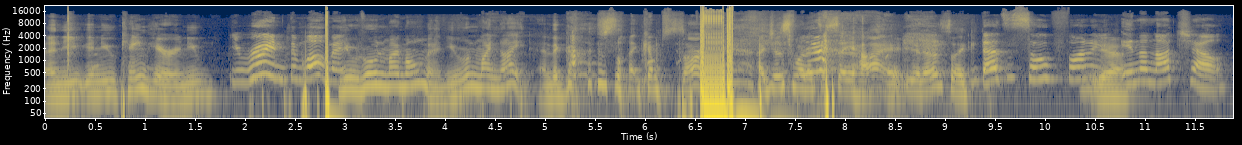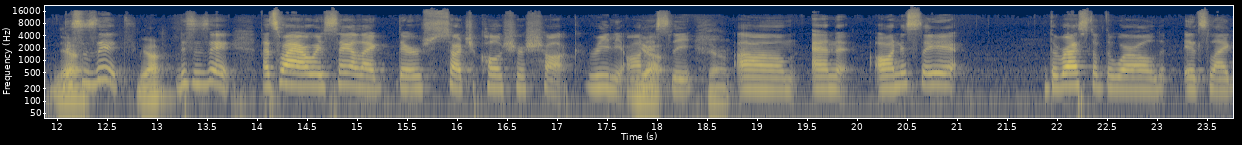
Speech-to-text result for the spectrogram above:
and you and you came here and you you ruined the moment. You ruined my moment. You ruined my night. And the guy's like i'm sorry. I just wanted to say hi. You know it's like that's so funny. Yeah. in a nutshell this is it. Yeah. This is it. That's why i always say like there's such a culture shock really honestly. Yeah. Um, and honestly the rest of the world it's like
